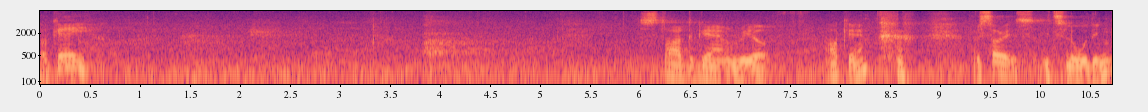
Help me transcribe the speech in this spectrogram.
Okay. Start the game real. Okay. Sorry, it's, it's loading.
